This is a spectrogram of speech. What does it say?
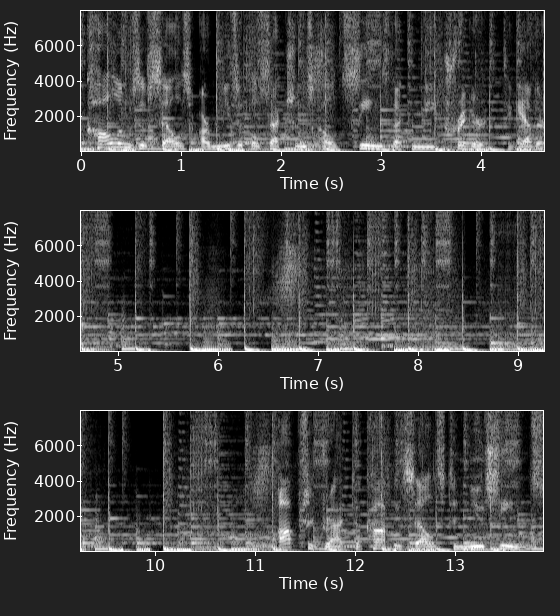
Columns of cells are musical sections called scenes that can be triggered together. Option drag to copy cells to new scenes.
